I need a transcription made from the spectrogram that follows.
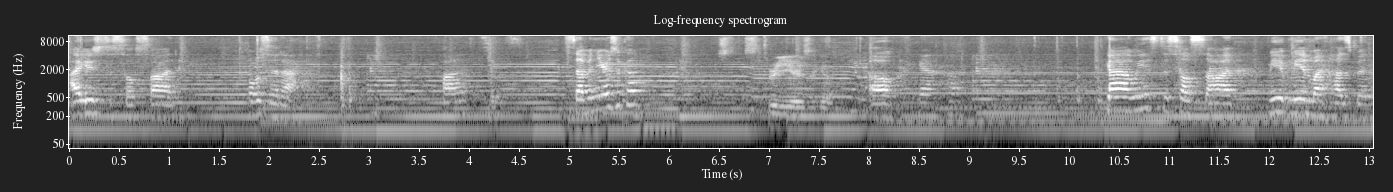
I used to sell sod. What was it at? Five, six, seven years ago? It's three years ago. Oh, yeah. Yeah, we used to sell sod. Me, me and my husband.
